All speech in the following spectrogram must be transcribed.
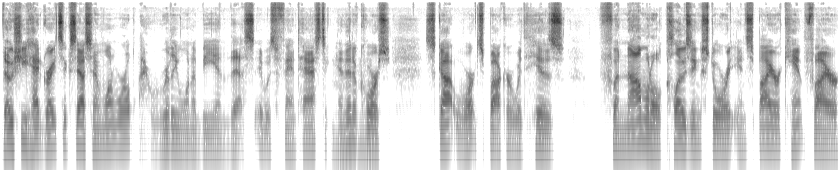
though she had great success in one world, I really want to be in this. It was fantastic. And then, of mm-hmm. course, Scott Wurzbacher with his phenomenal closing story, Inspire Campfire,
